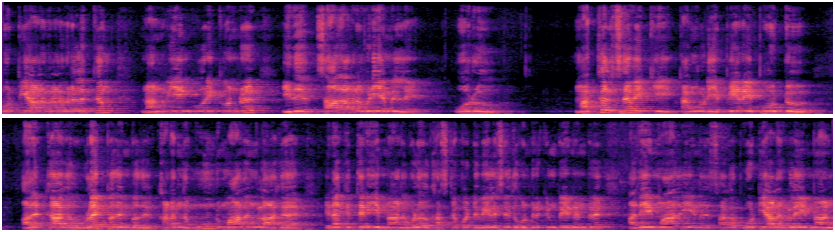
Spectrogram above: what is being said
போட்டியாளர்கள் அவர்களுக்கும் நன்றியை கூறிக்கொண்டு இது சாதாரண விடயமில்லை. ஒரு மக்கள் சேவைக்கு தங்களுடைய பேரை போட்டு அதற்காக உழைப்பது என்பது கடந்த மூன்று மாதங்களாக எனக்கு தெரியும். நான் எவ்வளவு கஷ்டப்பட்டு வேலை செய்து கொண்டிருக்கின்றேன் என்று அதே மாதிரி எனது சக போட்டியாளர்களையும் நான்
